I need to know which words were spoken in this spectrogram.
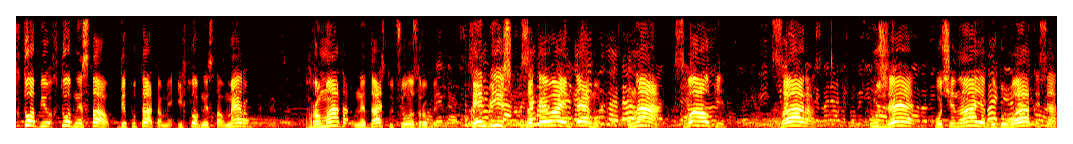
хто б, хто б не став депутатами і хто б не став мером, громада не дасть тут цього зробити. Тим більш закриваємо тему на свалки. Зараз уже починає будуватися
